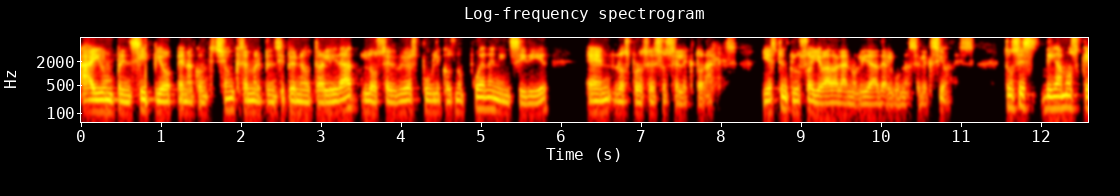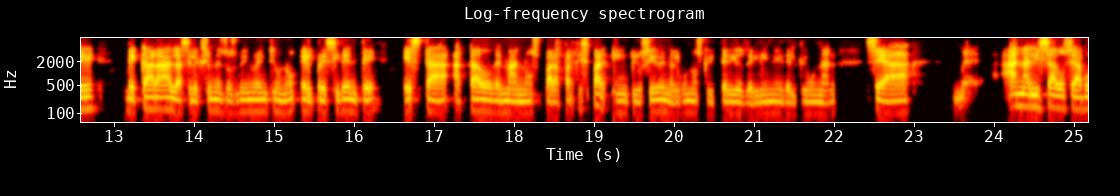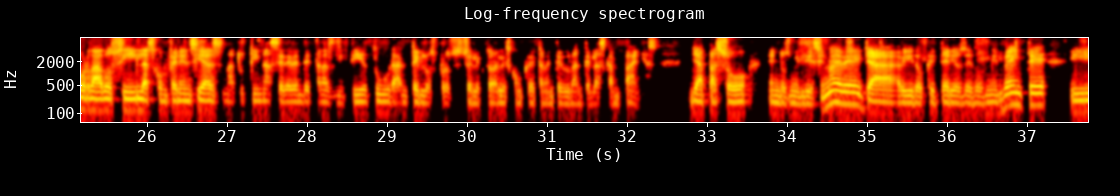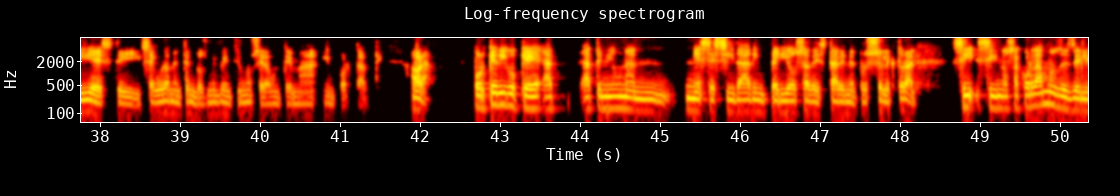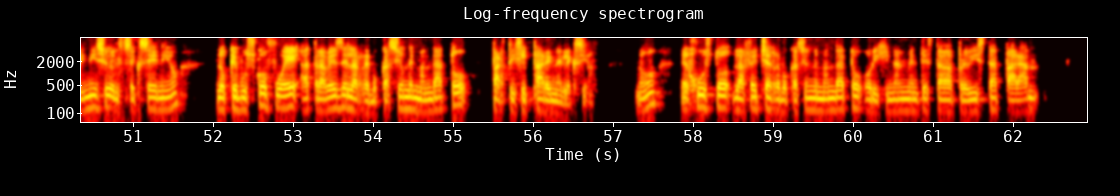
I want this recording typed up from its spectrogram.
hay un principio en la Constitución que se llama el principio de neutralidad. Los servidores públicos no pueden incidir en los procesos electorales. Y esto incluso ha llevado a la nulidad de algunas elecciones. Entonces, digamos que de cara a las elecciones 2021, el presidente está atado de manos para participar, inclusive en algunos criterios del INE y del tribunal se ha eh, analizado, se ha abordado si las conferencias matutinas se deben de transmitir durante los procesos electorales, concretamente durante las campañas ya pasó en 2019, ya ha habido criterios de 2020 y este, seguramente en 2021 será un tema importante. Ahora, ¿por qué digo que ha, tenido una necesidad imperiosa de estar en el proceso electoral? Si, si nos acordamos desde el inicio del sexenio, lo que buscó fue, a través de la revocación de mandato, participar en elección, ¿no? Eh, justo la fecha de revocación de mandato originalmente estaba prevista para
